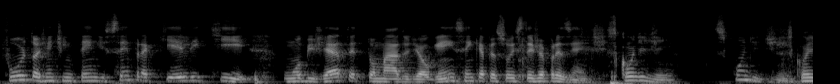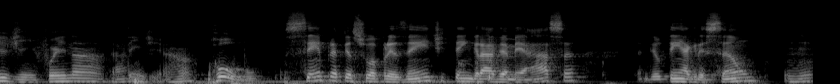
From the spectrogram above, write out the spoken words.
Furto a gente entende sempre aquele que um objeto é tomado de alguém sem que a pessoa esteja presente. Escondidinho. Escondidinho. Escondidinho. Foi na. Tá. Entendi. Uhum. Roubo. Sempre a pessoa presente, tem grave ameaça, entendeu? Tem agressão. Uhum.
